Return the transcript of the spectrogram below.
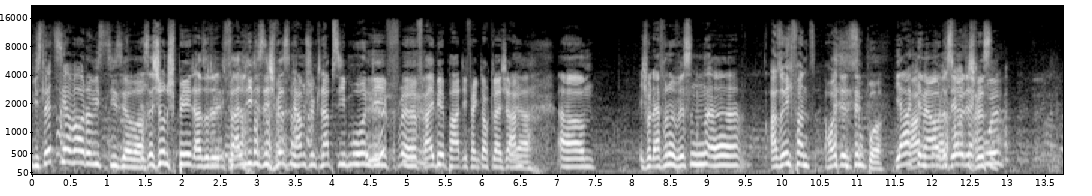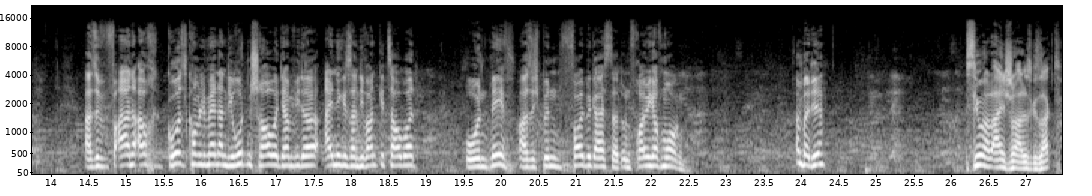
Wie es letztes Jahr war oder wie es dieses Jahr war? Es ist schon spät, also für alle, die das nicht wissen, wir haben schon knapp 7 Uhr und die äh, Freibierparty fängt auch gleich an. Ähm, ich wollte einfach nur wissen, äh, Also ich fand heute super. Ja, War- genau, war das sehr, wollte ich sehr wissen. Also vor allem auch großes Kompliment an die Routenschraube, die haben wieder einiges an die Wand gezaubert. Und nee, also ich bin voll begeistert und freue mich auf morgen. und bei dir? Simon hat eigentlich schon alles gesagt.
